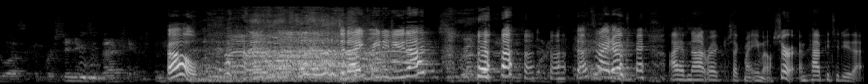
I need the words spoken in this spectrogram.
to us the proceedings of THATCamp. Oh! Did I agree to do that? She read that this morning. That's right, okay. I have not checked my email. Sure, I'm happy to do that.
